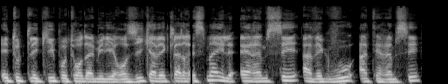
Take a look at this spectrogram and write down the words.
et toute l'équipe autour d'Amélie Rosic avec l'adresse mail rmc avec vous à rmc.fr.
